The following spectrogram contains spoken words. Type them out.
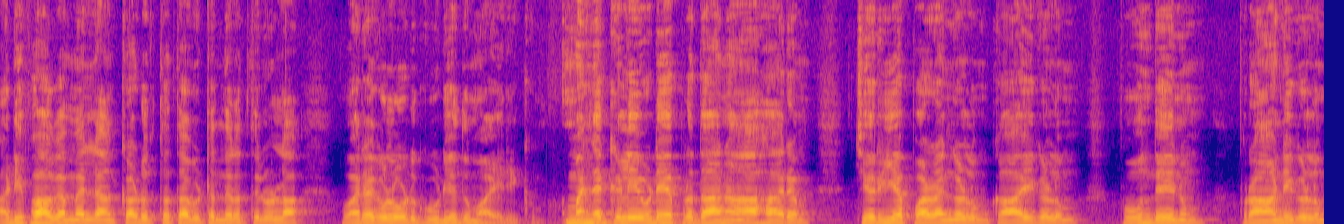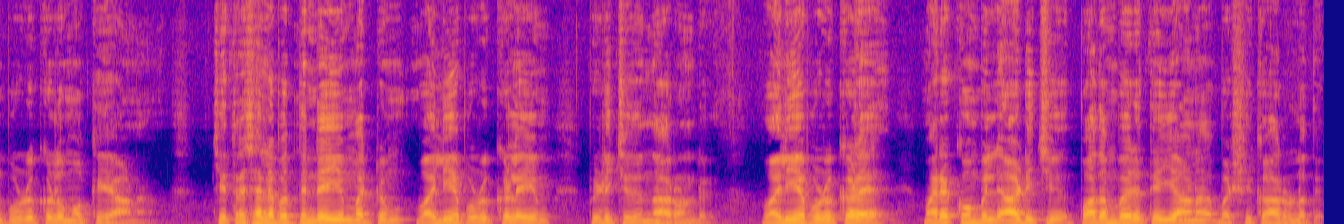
അടിഭാഗമെല്ലാം കടുത്ത തവിട്ട് നിറത്തിലുള്ള വരകളോട് കൂടിയതുമായിരിക്കും. മഞ്ഞക്കിളിയുടെ പ്രധാന ആഹാരം ചെറിയ പഴങ്ങളും കായ്കളും പൂന്തേനും പ്രാണികളും പുഴുക്കളുമൊക്കെയാണ് ചിത്രശലഭത്തിന്റെയും മറ്റും വലിയ പുഴുക്കളെയും പിടിച്ചു തിന്നാറുണ്ട്. വലിയ പുഴുക്കളെ മരക്കൊമ്പിൽ അടിച്ച് പദം വരുത്തിയാണ് ഭക്ഷിക്കാറുള്ളത്.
